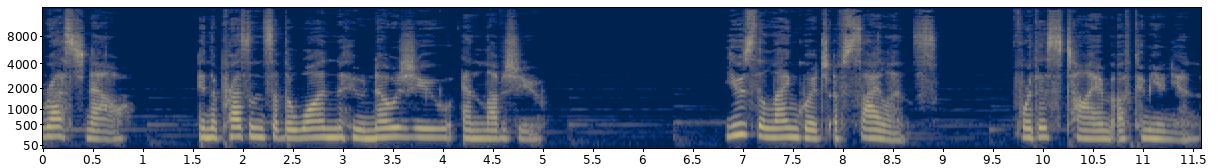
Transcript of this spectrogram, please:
Rest now in the presence of the one who knows you and loves you. Use the language of silence for this time of communion.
